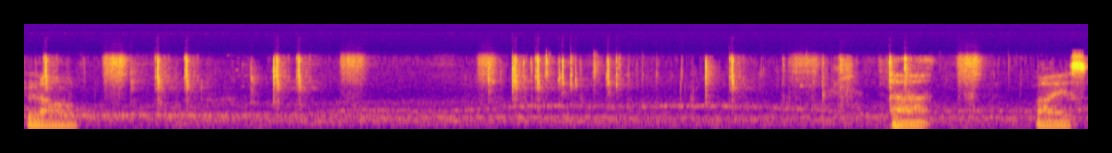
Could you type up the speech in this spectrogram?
blau. Äh, weiß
